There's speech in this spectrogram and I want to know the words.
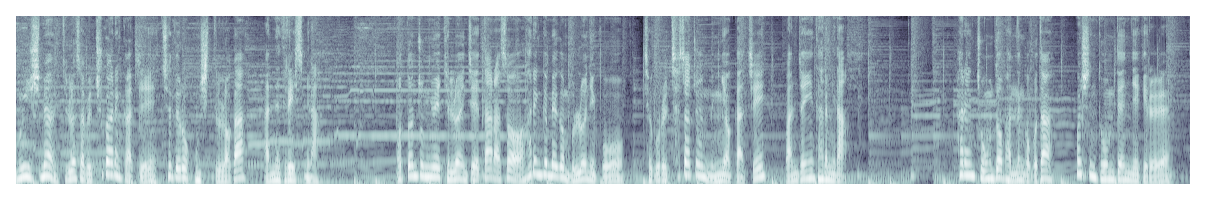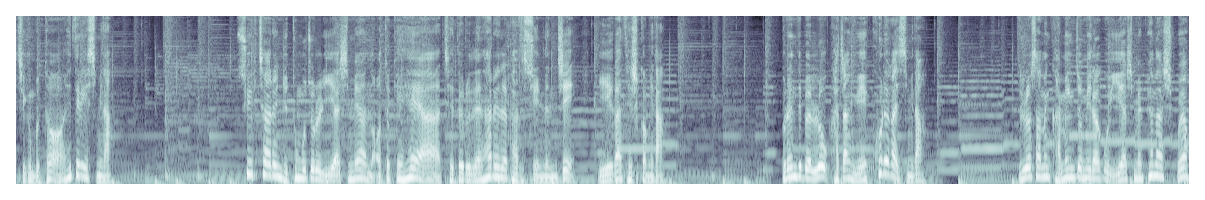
문의주시면 딜러사별 추가 할인까지 최대로 공식 딜러가 안내드려 있습니다. 어떤 종류의 딜러인지에 따라서 할인 금액은 물론이고 재고를 찾아주는 능력까지 완전히 다릅니다. 할인 조금 더 받는 것보다 훨씬 도움된 얘기를 지금부터 해드리겠습니다. 수입차 할인 유통 구조를 이해하시면 어떻게 해야 제대로 된 할인을 받을 수 있는지 이해가 되실 겁니다. 브랜드별로 가장 위에 코레가 있습니다. 딜러사는 가맹점이라고 이해하시면 편하시고요.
